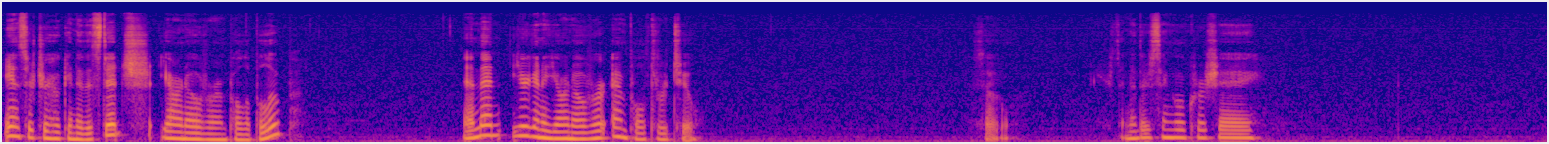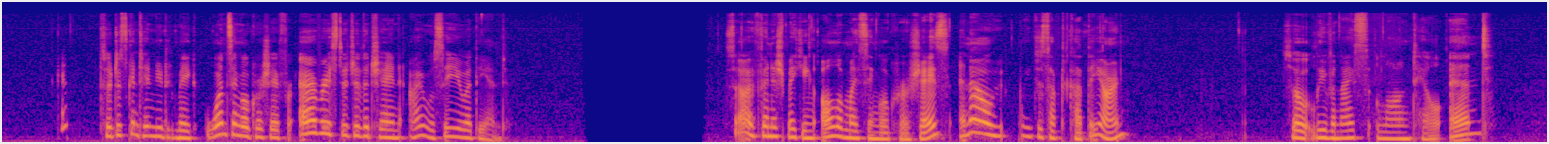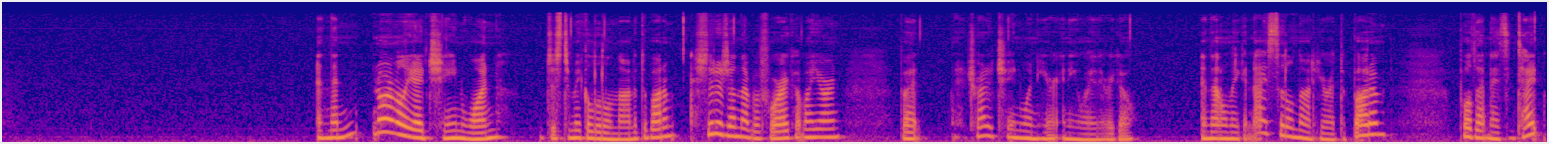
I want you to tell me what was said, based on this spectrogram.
insert your hook into the stitch, yarn over and pull up a loop. And then you're going to yarn over and pull through two. So here's another single crochet. Okay, so just continue to make one single crochet for every stitch of the chain. I will see you at the end. So I finished making all of my single crochets and now we just have to cut the yarn. So leave a nice long tail end. And then normally I chain one just to make a little knot at the bottom. I should have done that before I cut my yarn, but I try to chain one here anyway. There we go. And that'll make a nice little knot here at the bottom. Pull that nice and tight,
